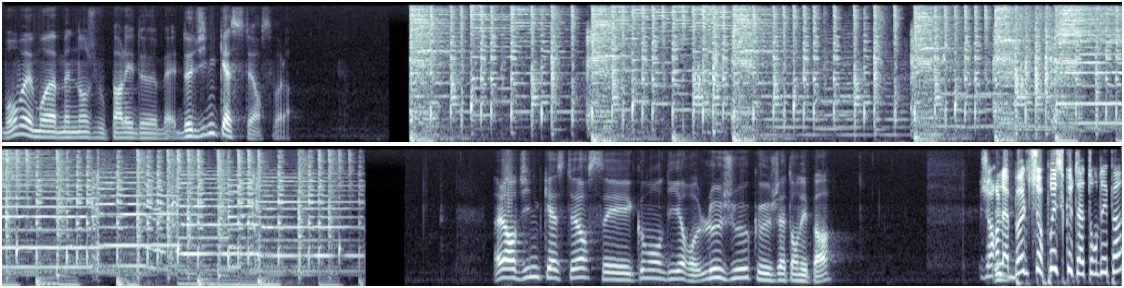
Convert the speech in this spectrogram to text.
Bon, bah, moi, maintenant, je vais vous parler de, de Gene Casters, voilà. Alors, Gene Caster, c'est, comment dire, le jeu que j'attendais pas. Genre Et la bonne surprise que t'attendais pas?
